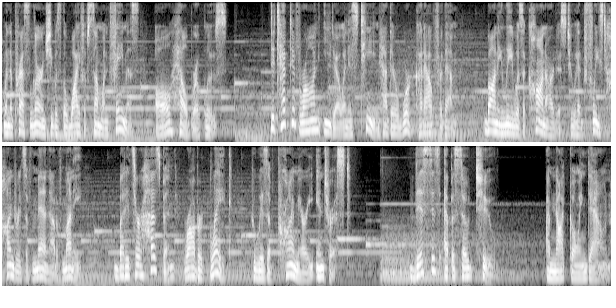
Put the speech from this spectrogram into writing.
When the press learned she was the wife of someone famous, all hell broke loose. Detective Ron Ito and his team had their work cut out for them Bonnie Lee was a con artist who had fleeced hundreds of men out of money. But it's her husband, Robert Blake, who is of primary interest. This is episode two I'm Not Going Down.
